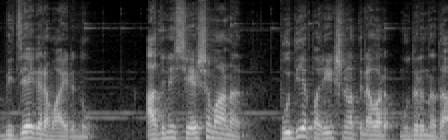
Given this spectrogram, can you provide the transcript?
വിജയകരമായിരുന്നു. അതിനുശേഷമാണ് പുതിയ പരീക്ഷണത്തിന് അവർ മുതിർന്നത്.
